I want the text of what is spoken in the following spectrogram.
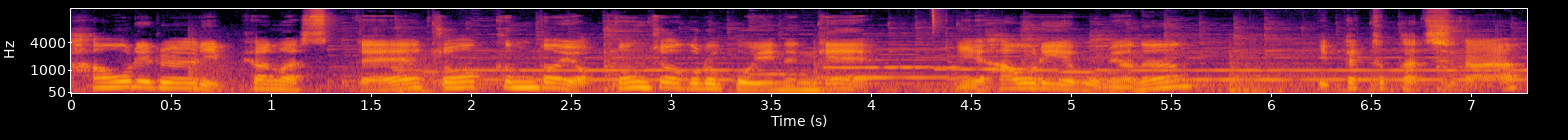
하오리를 입혀놨을 때 조금 더 역동적으로 보이는 게 이 하오리에 보면은 이펙트 파츠가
